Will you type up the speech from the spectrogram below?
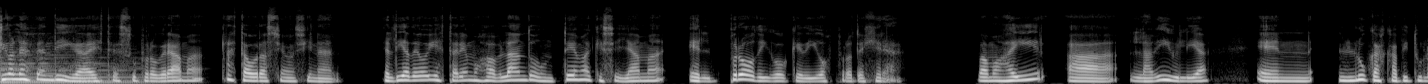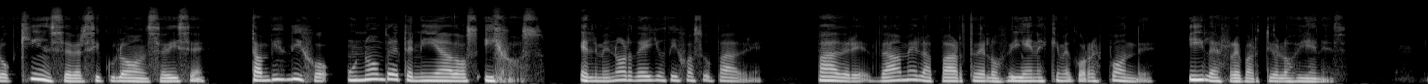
Dios les bendiga, este es su programa Restauración Final. El día de hoy estaremos hablando de un tema que se llama el pródigo que Dios protegerá. Vamos a ir a la Biblia en Lucas capítulo 15, versículo 11. Dice, también dijo, un hombre tenía dos hijos. El menor de ellos dijo a su padre, Padre, dame la parte de los bienes que me corresponde. Y les repartió los bienes.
